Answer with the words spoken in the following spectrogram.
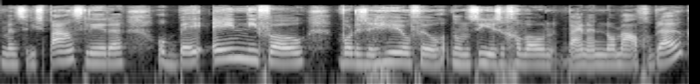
mensen die Spaans leren. Op B1 niveau worden ze heel veel, dan zie je ze gewoon bijna in normaal gebruik.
